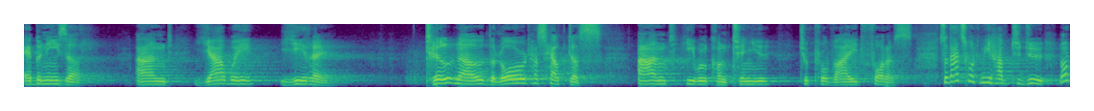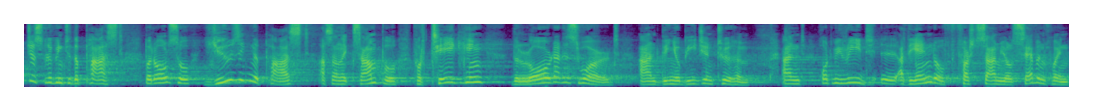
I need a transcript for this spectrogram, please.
Ebenezer and Yahweh Yireh. Till now, the Lord has helped us and he will continue to provide for us. So that's what we have to do, not just looking to the past, but also using the past as an example for taking the Lord at His word and being obedient to Him. And what we read uh, at the end of 1 Samuel 7, when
